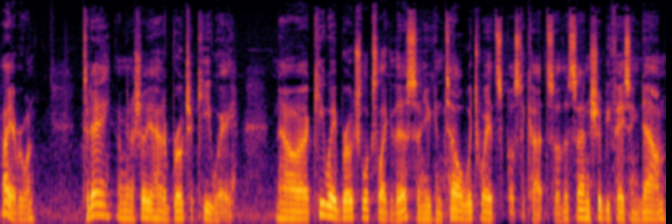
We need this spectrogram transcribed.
Hi everyone. Today I'm going to show you how to broach a keyway. Now a keyway broach looks like this and you can tell which way it's supposed to cut. So this end should be facing down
